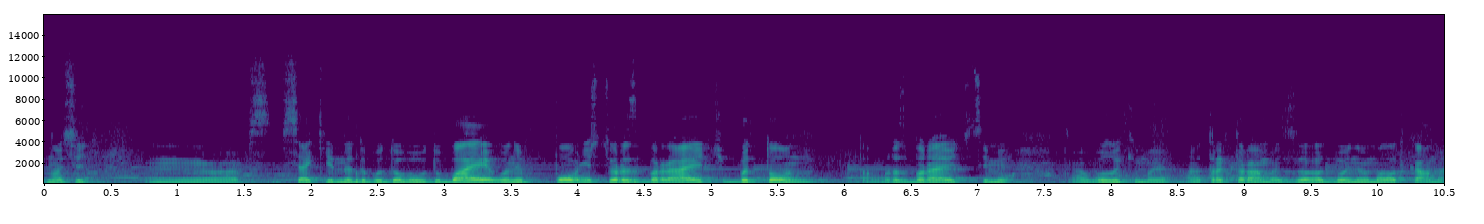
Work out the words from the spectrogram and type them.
зносять всякі недобудови у Дубаї. Вони повністю розбирають бетон, там розбирають цими е, великими тракторами з отбойними молотками.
